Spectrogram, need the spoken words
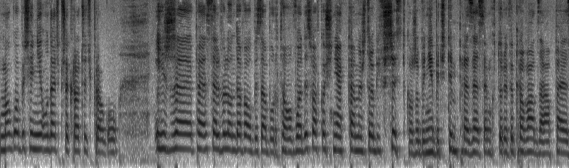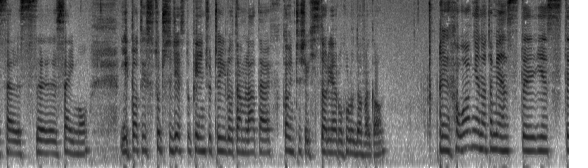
mogłoby się nie udać przekroczyć progu i że PSL wylądowałby za burtą. Władysław Kośniak-Kamysz zrobi wszystko, żeby nie być tym prezesem, który wyprowadza PSL z y, Sejmu. I po tych 135 czy ilu tam latach kończy się historia ruchu ludowego. Y, Hołownia natomiast jest y,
